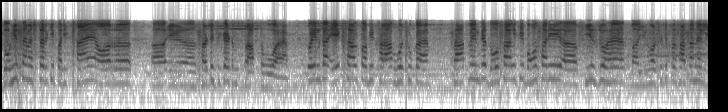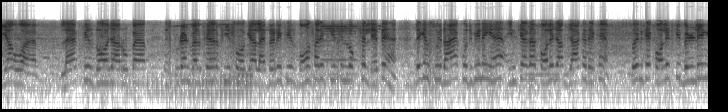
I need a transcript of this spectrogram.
दो ही सेमेस्टर की परीक्षाएँ और सर्टिफिकेट प्राप्त हुआ है। तो इनका एक साल तो अभी खराब हो चुका है। साथ में इनके दो साल की बहुत सारी फ़ीस जो है यूनिवर्सिटी प्रशासन ने लिया हुआ है। लैब फ़ीस दो हज़ार रुपए स्टूडेंट वेलफेयर फ़ीस हो गया लाइब्रेरी फ़ीस बहुत सारी फ़ीस इन लोग से लेते हैं। लेकिन सुविधाएँ कुछ भी नहीं है। इनके अगर कॉलेज आप जाकर देखें तो इनके कॉलेज की बिल्डिंग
